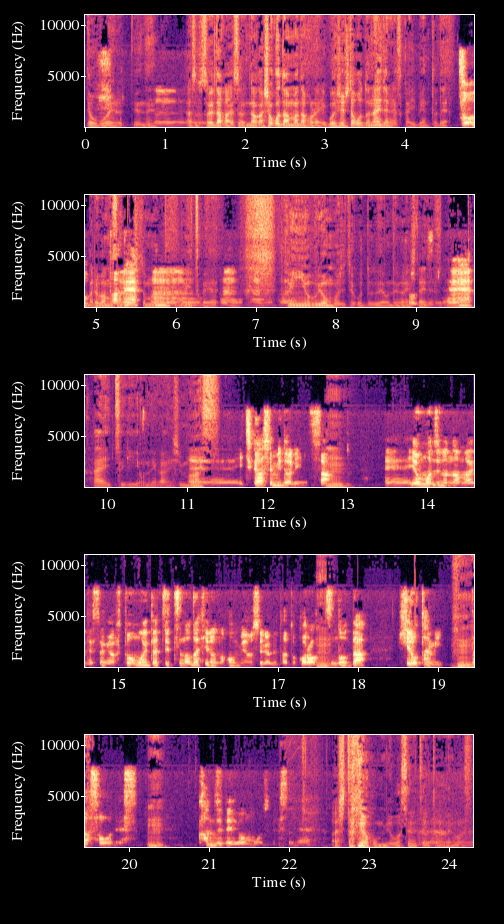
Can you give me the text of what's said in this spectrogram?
て覚えるっていうね。あ、そう、それだから、それなんか、ショコタンまだほら、ご一緒したことないじゃないですか、イベントで。そう。アルバム参加してもらったら、いつかや、クイーンオブ4文字ということでお願いしたいですね。はい、次お願いします。市川市みどりんさん。え4文字の名前ですが、ふと思い立ち、角田博の本名を調べたところ、角田広民だそうです。うん。漢字で4文字ですね。明日には本名忘れてると思います。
